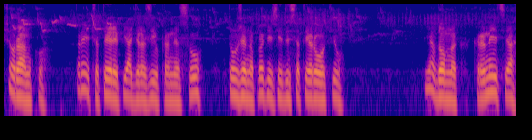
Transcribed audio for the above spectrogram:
Щоранку 3, 4, 5 разів принесу. То вже протязі 10 років. Є вдома криниця.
